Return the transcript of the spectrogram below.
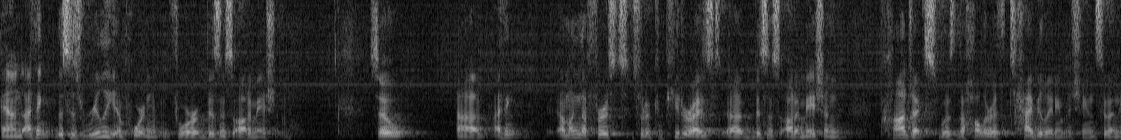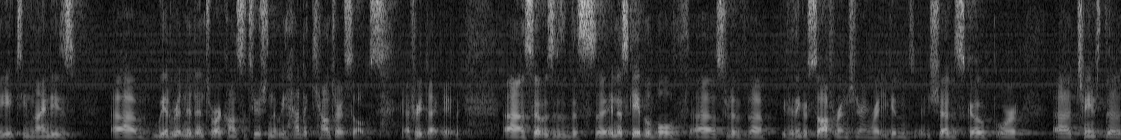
And I think this is really important for business automation. So uh, I think among the first sort of computerized business automation projects was the Hollerith tabulating machine. So in the 1890s, um, we had written it into our constitution that we had to count ourselves every decade. Uh, so it was this uh, inescapable uh, sort of, uh, if you think of software engineering, right, you can shed scope or uh, change the,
